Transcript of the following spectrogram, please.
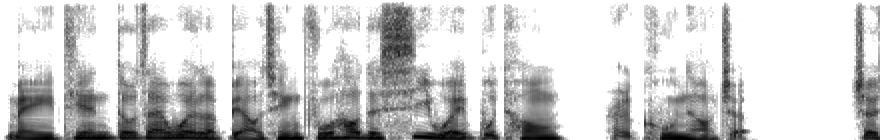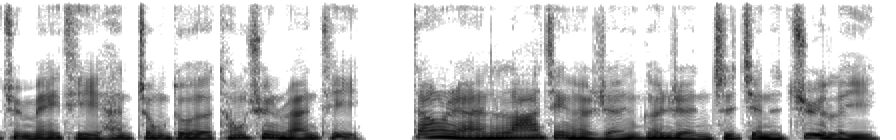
每天都在为了表情符号的细微不同而苦恼着。社群媒体和众多的通讯软体当然拉近了人跟人之间的距离，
